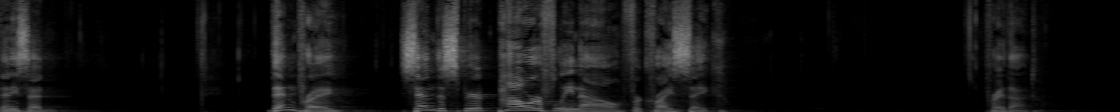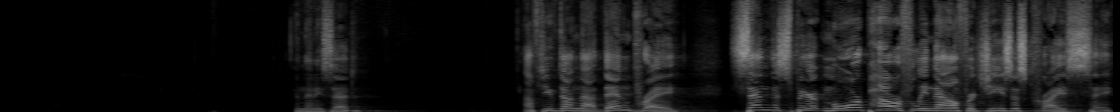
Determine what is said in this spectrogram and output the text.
Then he said, Then pray, send the Spirit powerfully now for Christ's sake. Pray that. And then he said, after you've done that, then pray, send the Spirit more powerfully now for Jesus Christ's sake.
